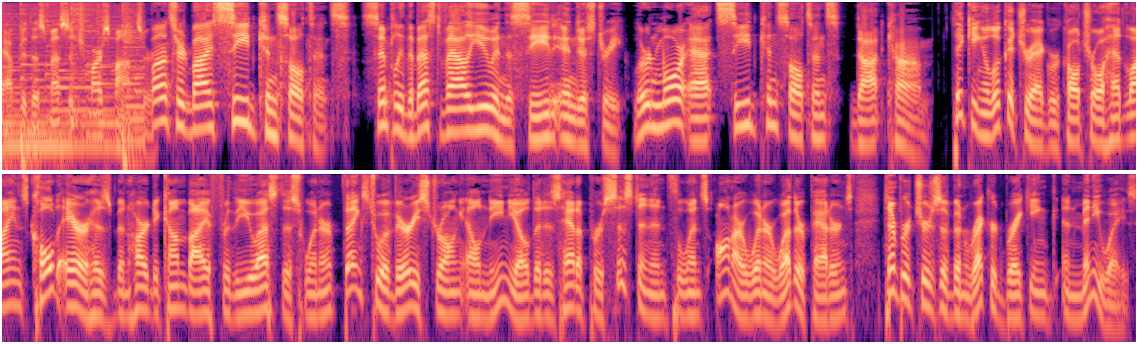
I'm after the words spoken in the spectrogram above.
after this message from our sponsor. Sponsored by Seed Consultants. Simply the best value in the seed industry. Learn more at seedconsultants.com. Taking a look at your agricultural headlines, cold air has been hard to come by for the U.S. this winter, thanks to a very strong El Nino that has had a persistent influence on our winter weather patterns. Temperatures have been record breaking in many ways.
